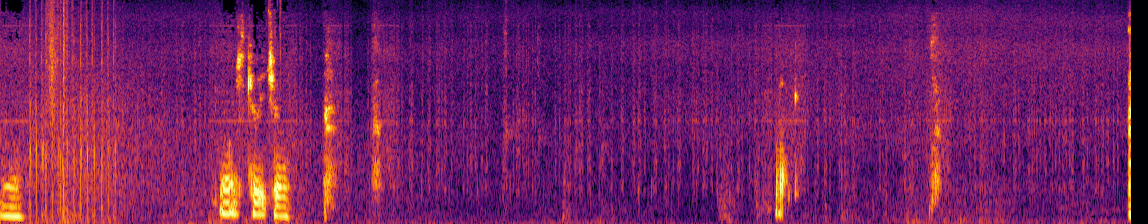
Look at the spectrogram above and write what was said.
Oh. Come on, just kill each other.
